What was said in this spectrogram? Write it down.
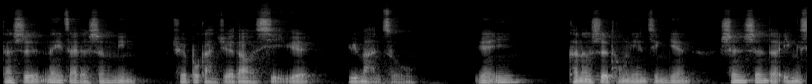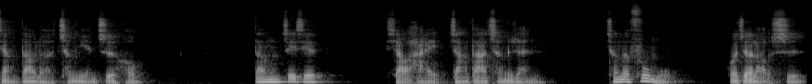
但是内在的生命却不感觉到喜悦与满足。原因可能是童年经验深深的影响到了成年之后，当这些。小孩长大成人，成了父母或者老师，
